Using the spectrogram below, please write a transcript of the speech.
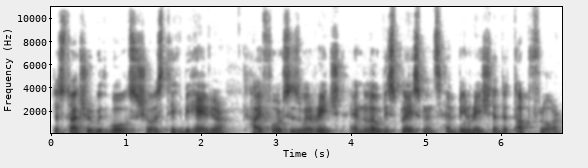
The structure with walls show a stiff behavior, high forces were reached and low displacements have been reached at the top floor.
